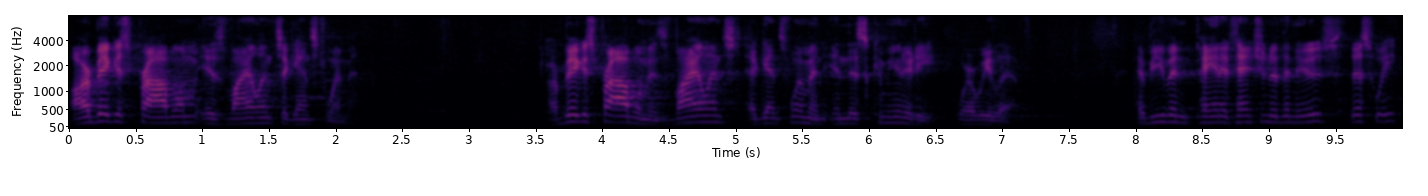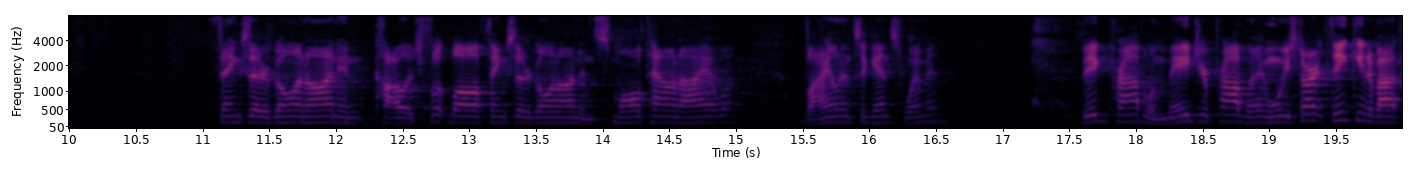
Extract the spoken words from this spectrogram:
our biggest problem is violence against women. Our biggest problem is violence against women in this community where we live. Have you been paying attention to the news this week? Things that are going on in college football, things that are going on in small town Iowa, violence against women. Big problem, major problem. And when we start thinking about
